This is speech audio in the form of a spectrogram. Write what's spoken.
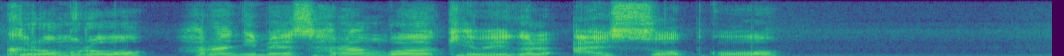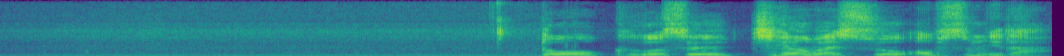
그러므로 하나님의 사랑과 계획을 알 수 없고 또 그것을 체험할 수 없습니다.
